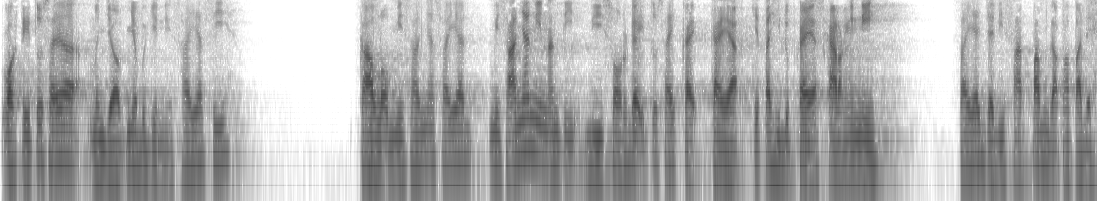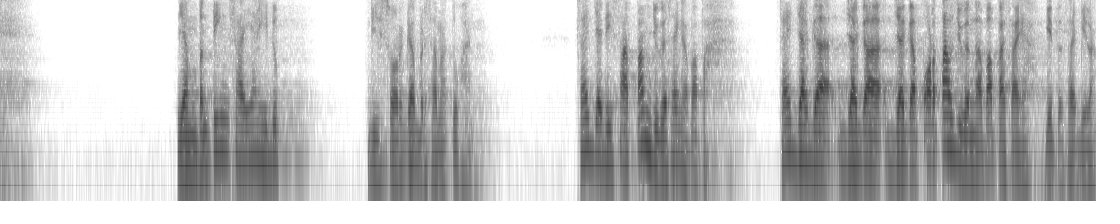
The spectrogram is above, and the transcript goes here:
waktu itu saya menjawabnya begini, saya sih kalau misalnya saya, misalnya nih nanti di sorga itu saya kayak, kayak kita hidup kayak sekarang ini, saya jadi satpam gak apa-apa deh. Yang penting saya hidup di sorga bersama Tuhan. Saya jadi satpam juga saya gak apa-apa. Saya jaga jaga jaga portal juga gak apa-apa saya, gitu saya bilang.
